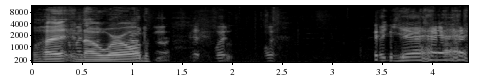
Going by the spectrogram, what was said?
What in the world? What? What? Yeah.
